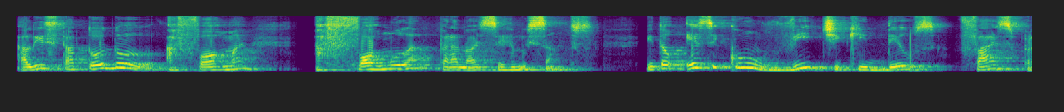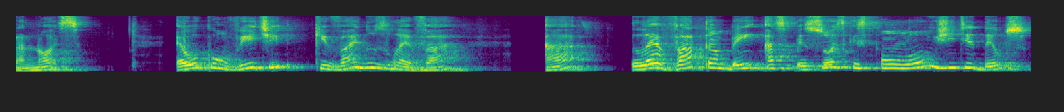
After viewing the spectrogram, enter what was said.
ali está toda a forma, a fórmula para nós sermos santos. Então, esse convite que Deus faz para nós é o convite que vai nos levar a levar também as pessoas que estão longe de Deus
